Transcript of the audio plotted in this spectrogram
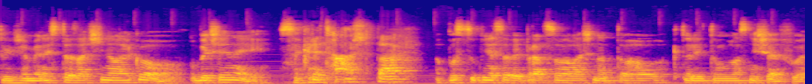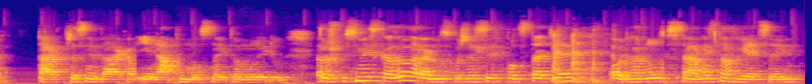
Takže minister začínal jako obyčejný sekretář tak. a postupně se vypracoval až na toho, který tomu vlastně šéfuje. Tak, přesně tak. A je nápomocný tomu lidu. Trošku si mi zkazil radost, protože si v podstatě odhadnul správný stav věci.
